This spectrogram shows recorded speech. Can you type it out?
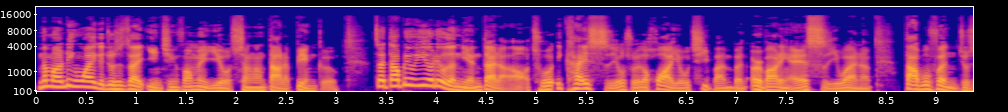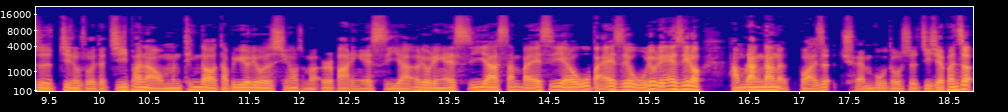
那么另外一个就是在引擎方面也有相当大的变革。在 W126 的年代了啊，除了一开始有所谓的化油器版本 280S 以外呢，大部分就是进入所谓的机喷啊。我们听到 W126 的型号什么 280SE 啊、260SE 啊、300SEL、500SE、560SE 了，夯不啷当的，不好意思，全部都是机械喷射。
